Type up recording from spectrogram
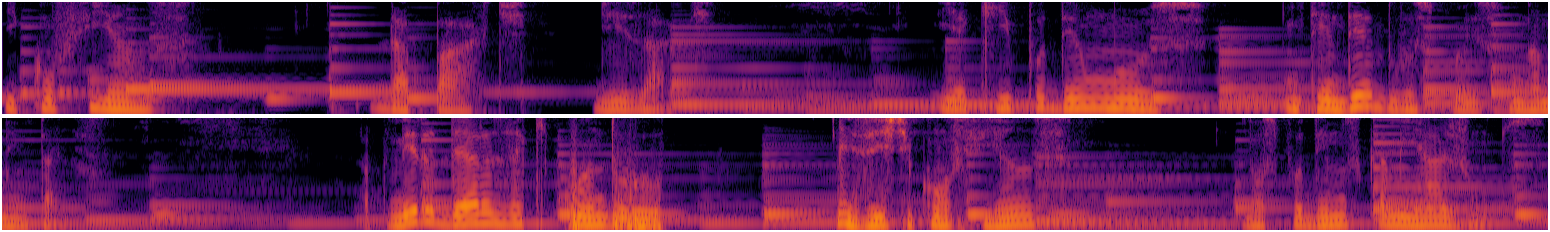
e confiança da parte de Isaac. E aqui podemos entender duas coisas fundamentais. A primeira delas é que quando existe confiança, nós podemos caminhar juntos.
